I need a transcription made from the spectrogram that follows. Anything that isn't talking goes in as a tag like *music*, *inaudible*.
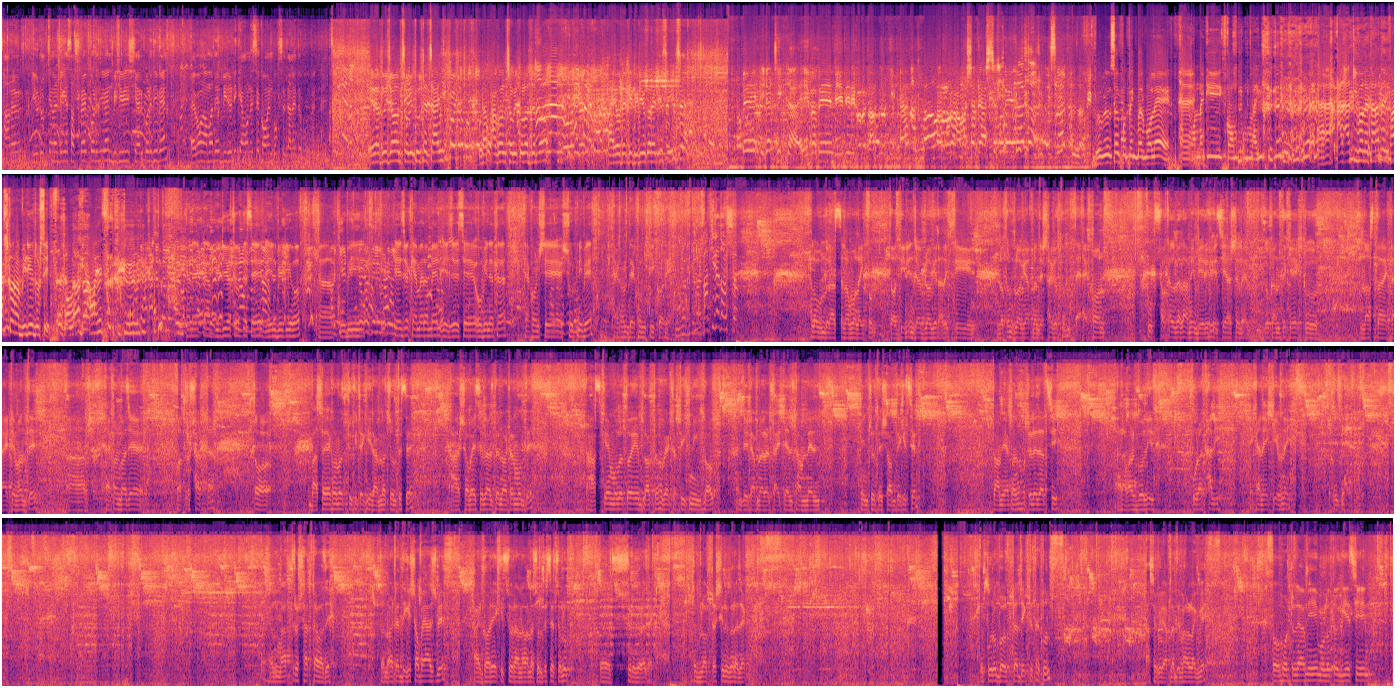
স্যারের ইউটিউব চ্যানেলটিকে সাবস্ক্রাইব করে দিবেন, বেশি বেশি শেয়ার করে দিবেন এবং আমাদের ভিডিওটি কেমন হয়েছে কমেন্ট বক্সে জানাতে বলবেন এরা দুইজন ছবি তুলতে চাই। ওরা পাগল ছবি তোলার জন্য। তাই ওদেরকে ভিডিও করে দিয়েছি তবে এটা ঠিক না এইভাবে মেয়েদের এভাবে দাঁড়ানো ঠিক না। তারপরে আমার সাথে আসছে বলে রবিউল স্যার প্রত্যেকবার বলে হ্যাঁ। নাকি কম কম লাগে আর আর কি বলে তাড়াতাড়ি ফাঁস করো ভিডিও ধরছি। এখানে একটা ভিডিও চলতেছে রিল ভিডিও খুবই এই যে ক্যামেরাম্যান এই যে সে অভিনেতা এখন সে শুট নিবে। এখন দেখুন কি করে। বাকিরা দর্শক। হ্যালো বন্ধুরা, আসসালামু আলাইকুম। তো দিন এনজয় ব্লগের আরেকটি নতুন ব্লগে আপনাদের স্বাগতম। তা এখন খুব সকালবেলা আমি বের হয়েছি আসলে দোকান থেকে একটু নাস্তার একটা আইটেম আনতে। আর এখন বাজে মাত্র সাতটা। তো বাসায় এখনও টুকিটাকি রান্না চলতেছে। আর সবাই চলে আসবে নয়টার মধ্যে। আজকে মূলত এই ব্লগটা হবে একটা পিকনিক ব্লগ যেটা আপনারা টাইটেল থামনেল ইন্ট্রোতে সব দেখেছেন। তো আমি এখন হোটেলে যাচ্ছি। আর আমার গলির পুরা খালি। এখানে কেউ নেই। এই যে। এখন মাত্র সাতটা বাজে। তো নয়টার দিকে সবাই আসবে। আর ঘরে কিছু রান্না বান্না চলতেছে। চলুক, তো শুরু করা যাক। তো ব্লগটা শুরু করা যাক। তো পুরো ব্লগটা দেখতে থাকুন। আশা করি আপনাদের ভালো লাগবে। তো হোটেলে আমি মূলত গিয়েছি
